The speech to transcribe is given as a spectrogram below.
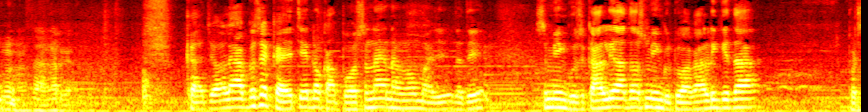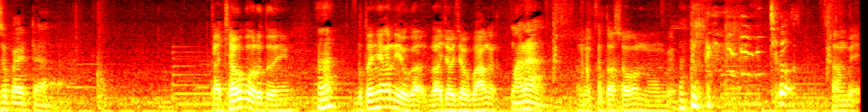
Hmm, sangat kan. gak soalnya aku sih gak ceno gak bosen aja nang jadi seminggu sekali atau seminggu dua kali kita bersepeda Gak jauh kok rutenya. Hah? Rutenya kan ya gak, gak jauh-jauh banget. Mana? Sampai Kertosono sampai sampai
